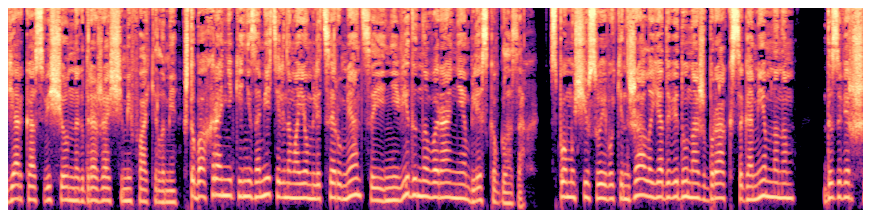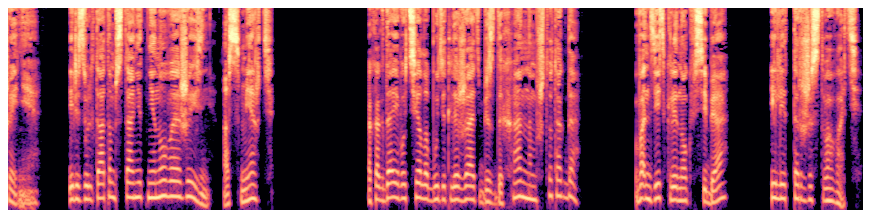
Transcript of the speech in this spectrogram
ярко освещенных дрожащими факелами, чтобы охранники не заметили на моем лице румянца и невиданного ранее блеска в глазах. С помощью своего кинжала я доведу наш брак с Агамемноном до завершения, и результатом станет не новая жизнь, а смерть. А когда его тело будет лежать бездыханным, что тогда? Вонзить клинок в себя или торжествовать?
